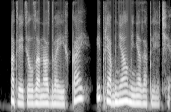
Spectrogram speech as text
— ответил за нас двоих Кай и приобнял меня за плечи.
